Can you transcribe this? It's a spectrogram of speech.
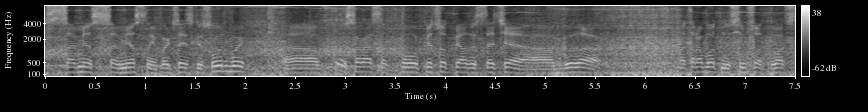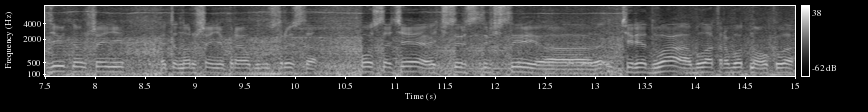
совместно с местной полицейской службой. Согласно по 505 статье было отработано 729 нарушений. Это нарушение правил благоустройства. По статье 434-2 было отработано около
